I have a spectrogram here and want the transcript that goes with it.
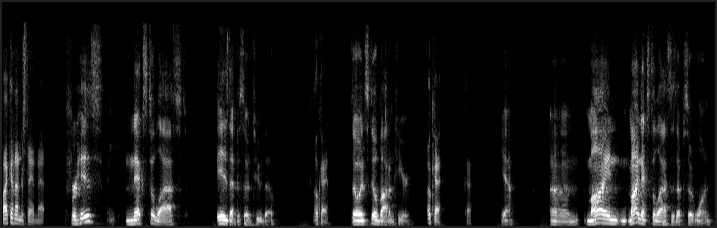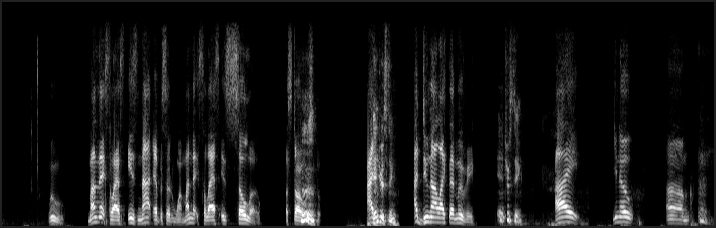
I can understand that. for his next to last is episode two though, Okay. so it's still bottom tier. Okay. Okay. Yeah. Um, mine, my next to last is episode one. Ooh. My next to last is not episode one. My next to last is Solo, a Star Wars Hmm. film. I, Interesting. I do not like that movie. Interesting. I, you know, um,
